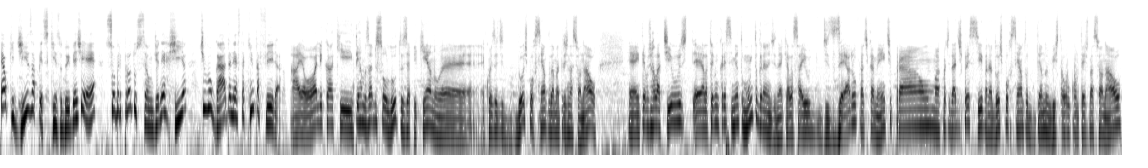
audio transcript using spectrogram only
É o que diz a pesquisa do IBGE sobre produção de energia divulgada nesta quinta-feira. A eólica, que em termos absolutos é pequeno, é, é coisa de 2% da matriz nacional, é, em termos relativos, ela teve um crescimento muito grande, né? Que ela saiu de zero praticamente para uma quantidade expressiva, né? 2%, tendo em vista o contexto nacional,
